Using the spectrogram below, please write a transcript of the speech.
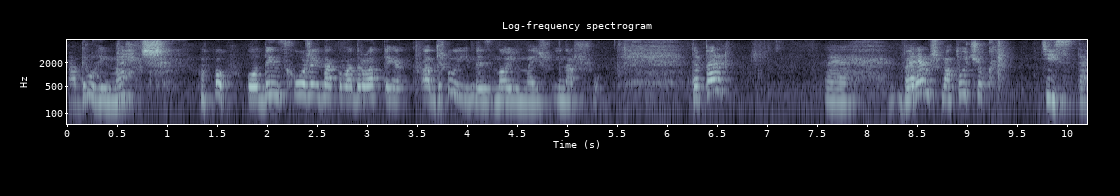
а другий менше. Один схожий на квадратик, а другий не знаю і на що. Тепер е, беремо шматочок тіста,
